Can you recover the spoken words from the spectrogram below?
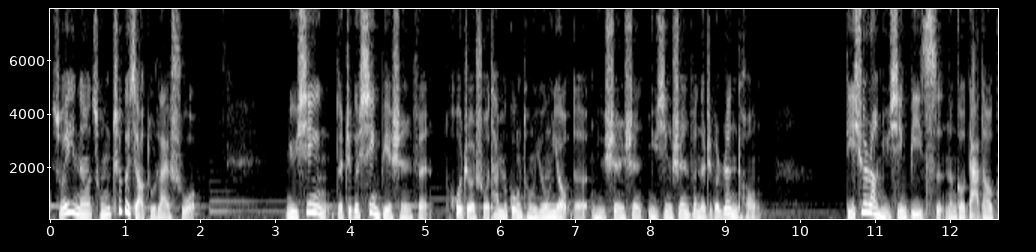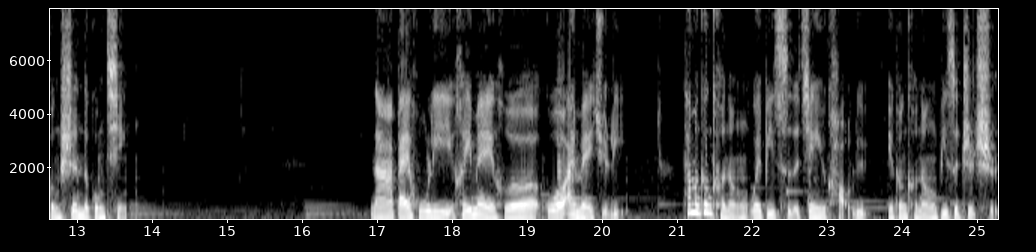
所以呢，从这个角度来说，女性的这个性别身份，或者说她们共同拥有的女性身女性身份的这个认同，的确让女性彼此能够达到更深的共情。拿白狐狸、黑妹和郭爱美举例，她们更可能为彼此的境遇考虑，也更可能彼此支持，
